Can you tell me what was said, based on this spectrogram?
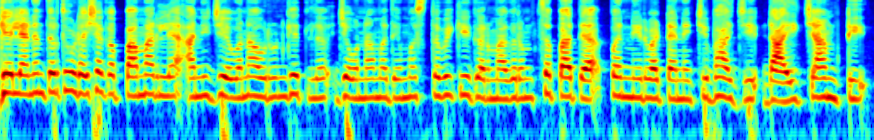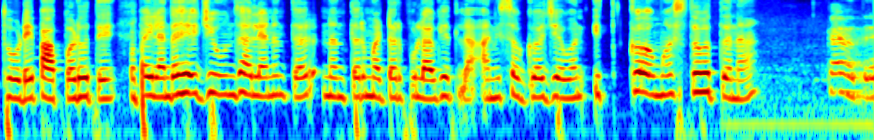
गेल्यानंतर थोड्याशा गप्पा मारल्या आणि जेवण आवरून घेतलं. जेवणामध्ये मस्तपैकी गरमागरम चपात्या पनीर वाटाण्याची भाजी डाळीची आमटी थोडे पापड होते. पहिल्यांदा हे जेवून झाल्यानंतर नंतर मटर पुलाव घेतला आणि सगळं जेवण इतकं मस्त होतं ना. काय होते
